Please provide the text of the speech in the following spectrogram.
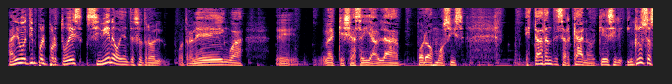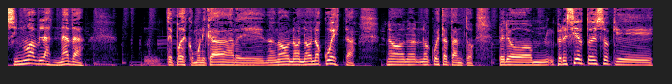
al mismo tiempo, el portugués, si bien obviamente es otra lengua, que ya se habla por osmosis, está bastante cercano. Quiere decir, incluso si no hablas nada, te puedes comunicar, eh, no, no, no, no, cuesta, no, no, no cuesta tanto. Pero, mm, pero es cierto eso que,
